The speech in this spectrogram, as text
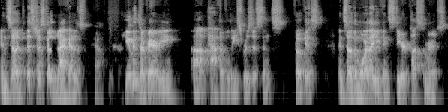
And so this just yeah. goes back as yeah. humans are very uh, path of least resistance focused. And so the more that you can steer customers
